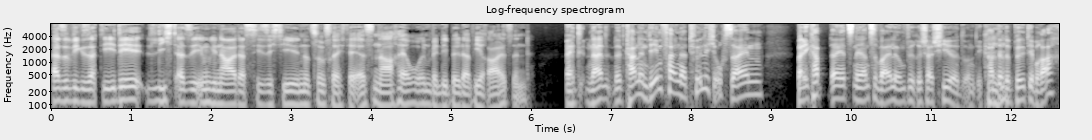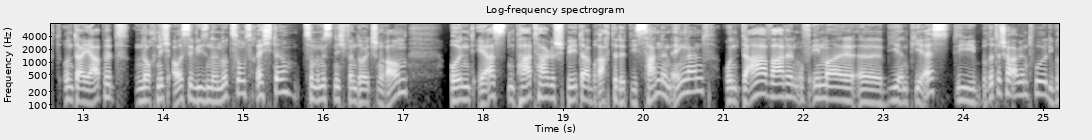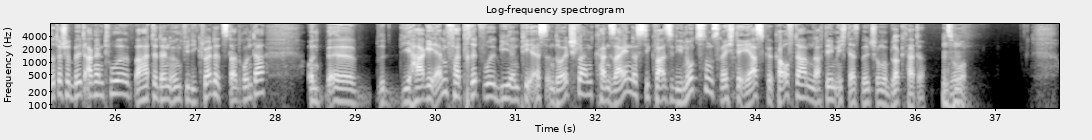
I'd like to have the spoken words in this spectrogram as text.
also wie gesagt, die Idee liegt also irgendwie nahe, dass sie sich die Nutzungsrechte erst nachher holen, wenn die Bilder viral sind. Äh, Nein, das kann in dem Fall natürlich auch sein, weil ich habe da jetzt eine ganze Weile irgendwie recherchiert und ich hatte Mhm. das Bild gebracht und da gab es noch nicht ausgewiesene Nutzungsrechte, zumindest nicht für den deutschen Raum. Und erst ein paar Tage später brachte das die Sun in England und da war dann auf einmal äh, BNPS, die britische Agentur, die britische Bildagentur, hatte dann irgendwie die Credits darunter. Und äh, die HGM vertritt wohl BNPS in Deutschland. Kann sein, dass die quasi die Nutzungsrechte erst gekauft haben, nachdem ich das Bild schon geblockt hatte. So.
